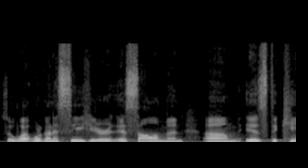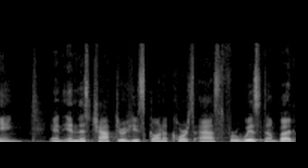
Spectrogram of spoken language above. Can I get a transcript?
So what we're going to see here is Solomon um, is the king. And in this chapter he's going to of course ask for wisdom, but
